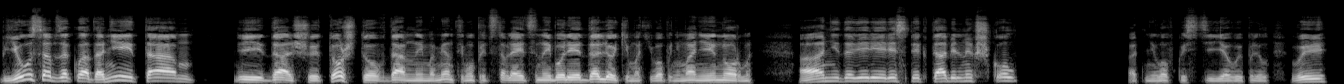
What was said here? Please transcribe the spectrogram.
бьюсь об заклад, они там... И дальше то, что в данный момент ему представляется наиболее далеким от его понимания нормы, а недоверие респектабельных школ. От неловкости я выпалил. — Вы...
